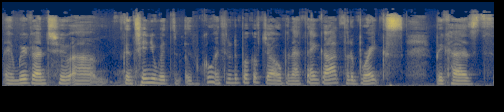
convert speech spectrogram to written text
And we're going to um, continue with going through the book of Job. And I thank God for the breaks because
